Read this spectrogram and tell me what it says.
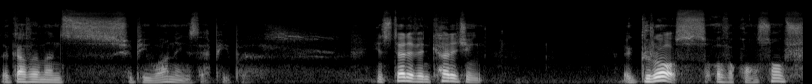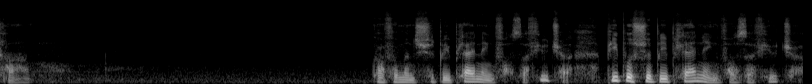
The governments should be warning their people. Instead of encouraging a gross overconsumption, governments should be planning for the future. People should be planning for the future.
